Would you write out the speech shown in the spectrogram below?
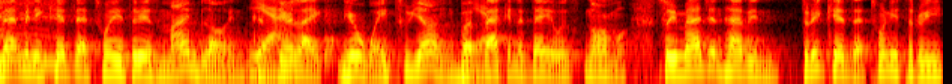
that many kids at 23 is mind blowing because yeah. you're like you're way too young. But yeah. back in the day, it was normal. So imagine having three kids at 23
